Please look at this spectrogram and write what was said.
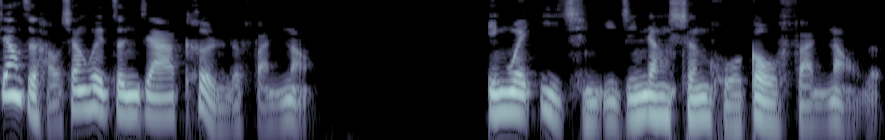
这样子好像会增加客人的烦恼，因为疫情已经让生活够烦恼了。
